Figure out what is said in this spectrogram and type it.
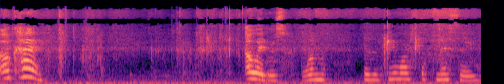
Okay. Oh wait, there's one. There's a few more stuff missing.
